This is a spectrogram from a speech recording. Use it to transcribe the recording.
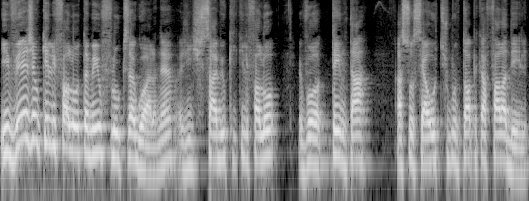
E veja o que ele falou também o Flux agora, né? A gente sabe o que, que ele falou. Eu vou tentar associar o último tópico à fala dele.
